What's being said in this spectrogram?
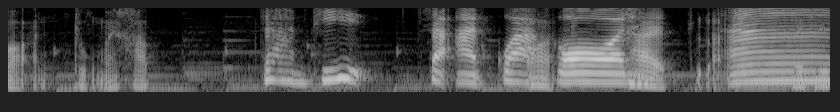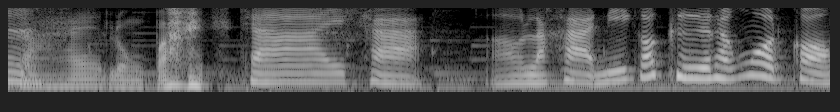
ก่อนถูกไหมครับ จานที่สะอาดกว่าก่อนใช่อ่าเพื่อที่จะให้ลงไป ใช่ค่ะ เอาละค่ะ นี่ก็คือทั้งหมดของ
